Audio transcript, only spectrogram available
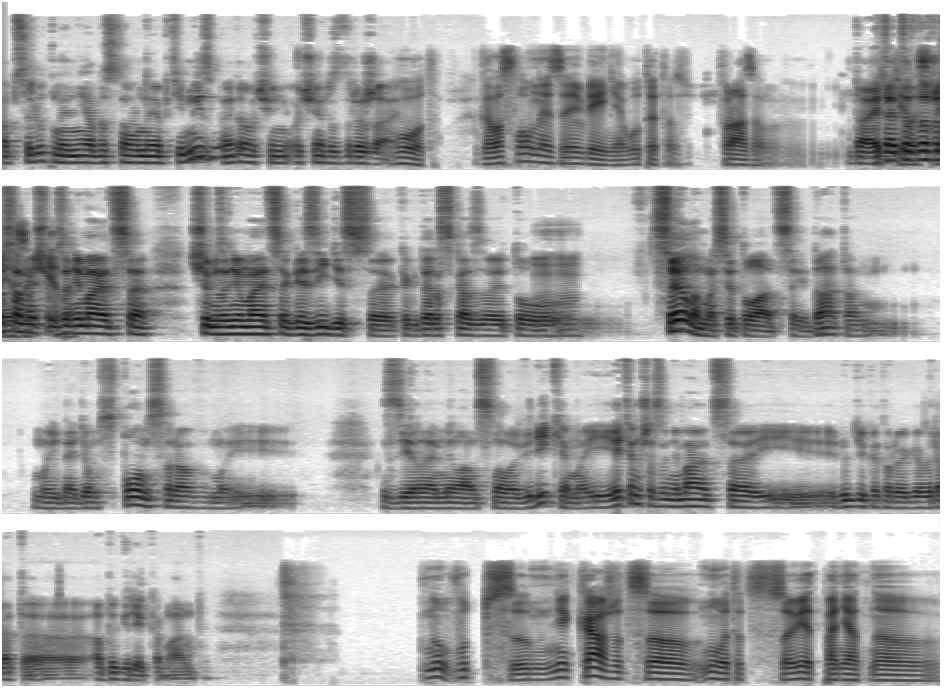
абсолютно необоснованный оптимизм, это очень, очень раздражает. Вот, голословное заявление, вот эта фраза. Да, это, это то же самое, чем занимается, чем занимается Газидис, э, когда рассказывает о mm в целом о ситуации, да, там мы найдем спонсоров, мы сделаем Милан снова великим, и этим же занимаются и люди, которые говорят о, об игре команды. Ну, вот э, мне кажется, ну, этот совет, понятно,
